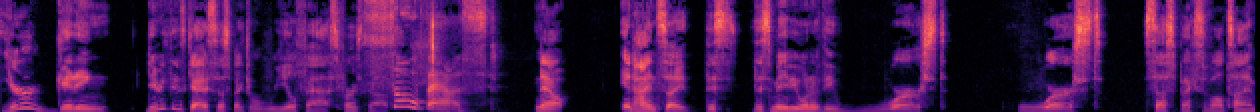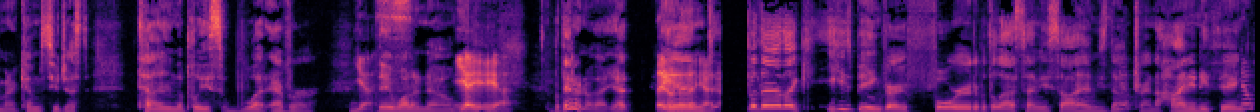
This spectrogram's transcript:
you're getting, you make this guy a suspect real fast, first off. so fast. Now, in hindsight, this this may be one of the worst, worst suspects of all time when it comes to just telling the police whatever Yes, they want to know. Yeah, yeah, yeah. But they don't know that yet. They don't know And- that yet. But they're like, he's being very forward about the last time he saw him. He's not Yep. trying to hide anything. Nope.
